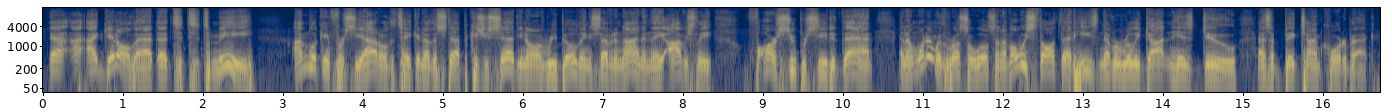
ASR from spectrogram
Yeah, I, I get all that. Uh, to, to, to me I'm looking for Seattle to take another step because you said, you know, rebuilding seven and nine, and they obviously far superseded that. And I'm wondering with Russell Wilson, I've always thought that he's never really gotten his due as a big time quarterback.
